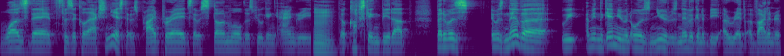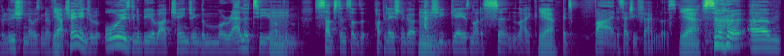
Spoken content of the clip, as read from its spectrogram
was there physical action yes there was pride parades there was stonewall there was people getting angry mm. there were cops getting beat up but it was it was never we i mean the gay movement always knew it was never going to be a, rev, a violent revolution that was going to affect yeah. change it was always going to be about changing the morality mm. of the mm. substance of the population to go mm. actually gay is not a sin like yeah it's fine it's actually fabulous yeah so um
